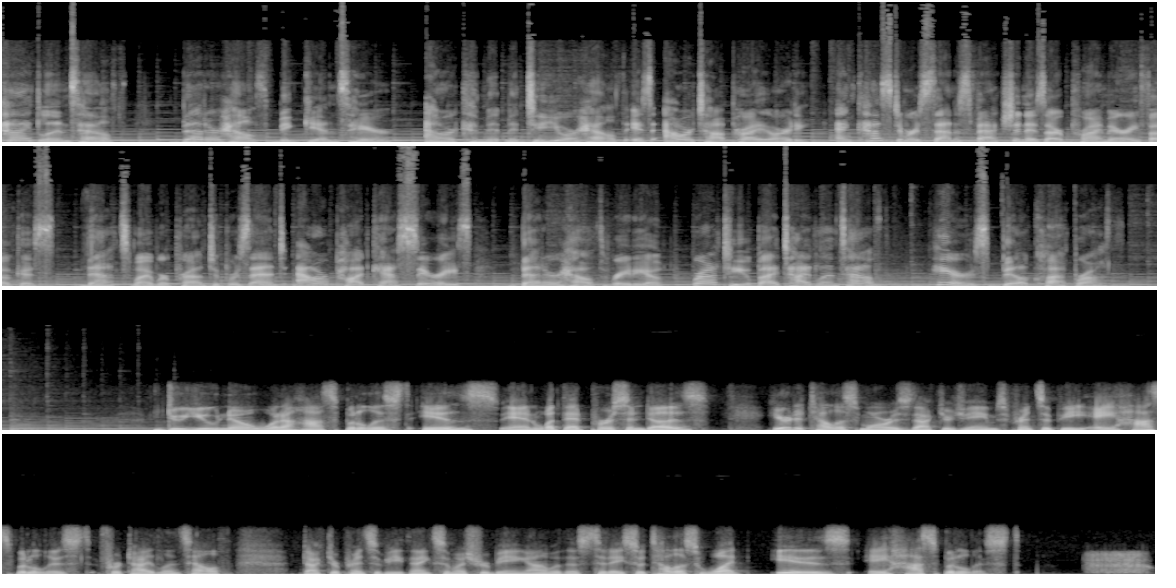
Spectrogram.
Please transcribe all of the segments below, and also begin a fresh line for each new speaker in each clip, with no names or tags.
Tidelands Health. Better health begins here. Our commitment to your health is our top priority, and customer satisfaction is our primary focus. That's why we're proud to present our podcast series, Better Health Radio, brought to you by Tidelands Health. Here's Bill Klaproth.
Do you know what a hospitalist is and what that person does? Here to tell us more is Dr. James Principe, a hospitalist for Tidelands Health. Dr. Principe, thanks so much for being on with us today. So tell us, what is a hospitalist?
